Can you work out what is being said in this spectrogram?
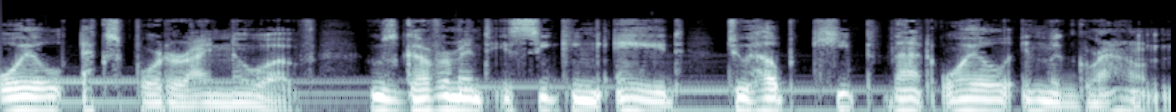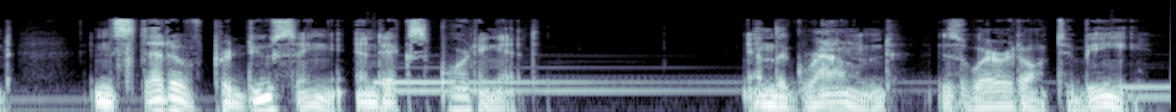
oil exporter I know of whose government is seeking aid to help keep that oil in the ground instead of producing and exporting it. And the ground is where it ought to be.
